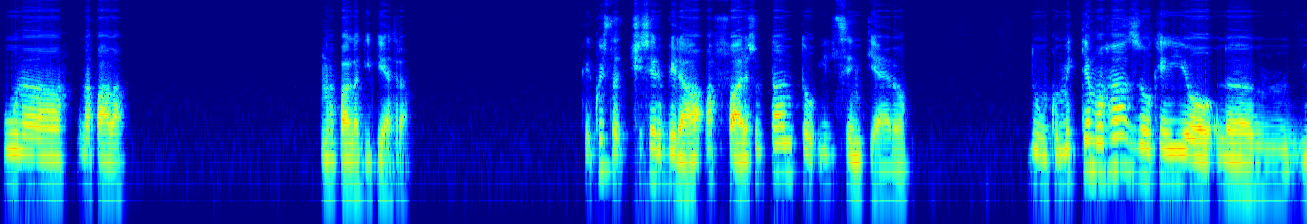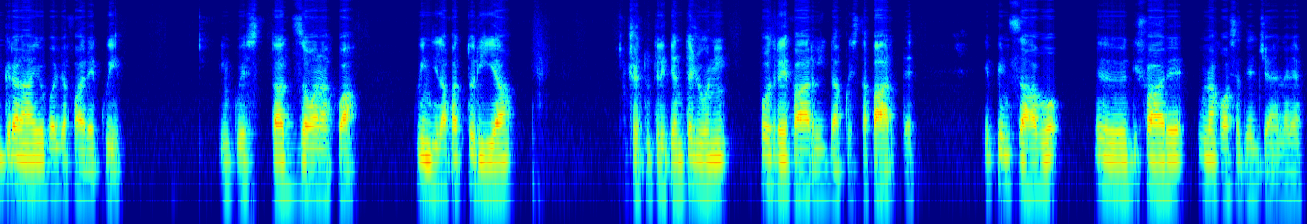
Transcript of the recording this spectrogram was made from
una, una pala una palla di pietra che questa ci servirà a fare soltanto il sentiero. Dunque mettiamo caso che io il, granaio voglio fare qui in questa zona qua. Quindi la fattoria cioè tutte le piantagioni potrei farli da questa parte. E pensavo eh, di fare una cosa del genere.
